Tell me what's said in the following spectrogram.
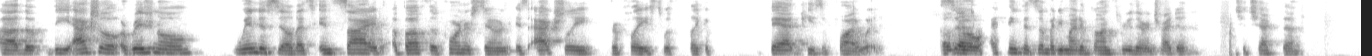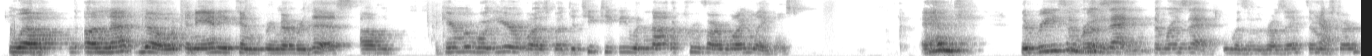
uh, the the actual original windowsill that's inside above the cornerstone is actually replaced with like a bad piece of plywood. Oh, So I think that somebody might have gone through there and tried to to check the. Well, on that note, and Annie can remember this, um, I can't remember what year it was, but the TTB would not approve our wine labels. And the The reason being- rosé, the rosé. was it rosé that we Yeah. started?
